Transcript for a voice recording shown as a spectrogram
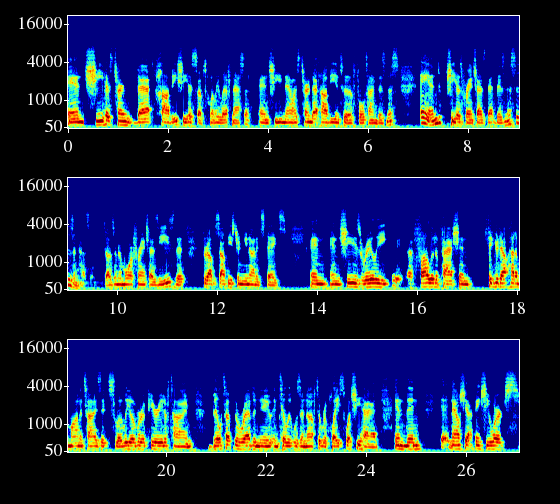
And she has turned that hobby, she has subsequently left NASA, and she now has turned that hobby into a full time business. And she has franchised that businesses and has a dozen or more franchisees that throughout the southeastern United States. And, and she's really uh, followed a passion, figured out how to monetize it slowly over a period of time, built up the revenue until it was enough to replace what she had, and then now she I think she works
